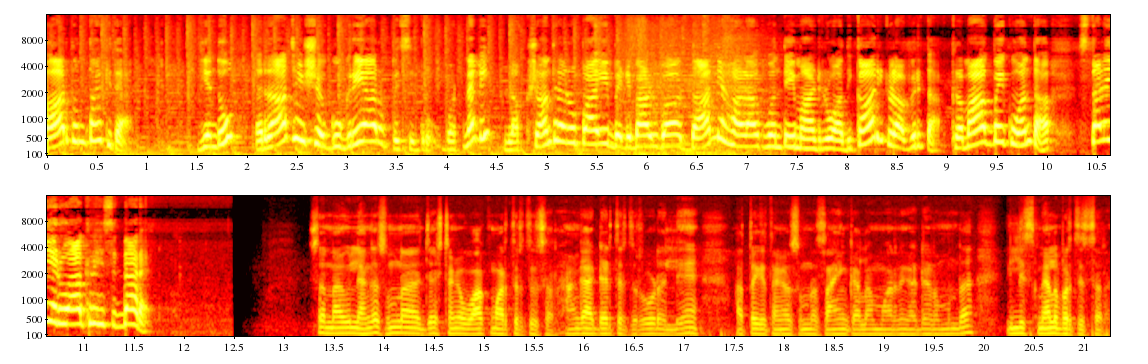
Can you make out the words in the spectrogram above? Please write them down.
ಬಾರದಂತಾಗಿದೆ ಎಂದು ರಾಜೇಶ್ ಗುಗ್ರಿ ಆರೋಪಿಸಿದ್ರು. ಒಟ್ನಲ್ಲಿ ಲಕ್ಷಾಂತರ ರೂಪಾಯಿ ಬೆಲೆ ಬಾಳುವ ಧಾನ್ಯ ಹಾಳಾಗುವಂತೆ ಮಾಡಿರುವ ಅಧಿಕಾರಿಗಳ ವಿರುದ್ಧ ಕ್ರಮ ಆಗಬೇಕು ಅಂತ ಸ್ಥಳೀಯರು ಆಗ್ರಹಿಸಿದ್ದಾರೆ. ಸರ್ ನಾವು ಇಲ್ಲಿ ಹಂಗೆ ಸುಮ್ಮನೆ ಜಸ್ಟ್ ಹಂಗೆ ವಾಕ್ ಮಾಡ್ತಿರ್ತೀವಿ ಸರ್. ಹಂಗೆ ಅಡ್ಡಾಡ್ತಿರ್ತೀವಿ ರೋಡಲ್ಲಿ ಅತ್ತಾಗಿತ್ತು ಹಂಗೆ ಸುಮ್ಮನೆ ಸಾಯಂಕಾಲ ಮಾರ್ನಿಂಗ್ ಅಡ್ಡಾಡೋ ಮುಂದೆ ಇಲ್ಲಿ ಸ್ಮೆಲ್ ಬರ್ತಿತ್ತು ಸರ್.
